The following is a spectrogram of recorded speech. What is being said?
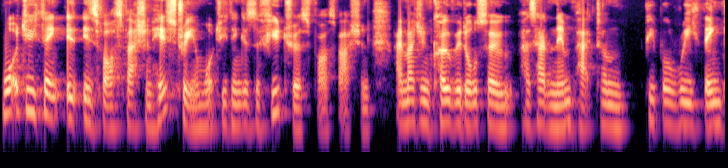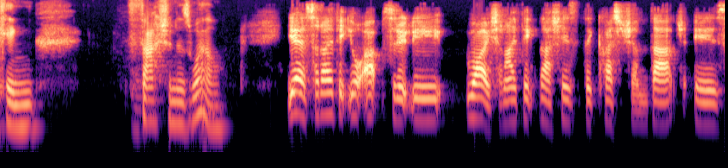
what do you think is fast fashion history and what do you think is the future of fast fashion i imagine covid also has had an impact on people rethinking fashion as well Yes, and I think you're absolutely right. And I think that is the question that is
